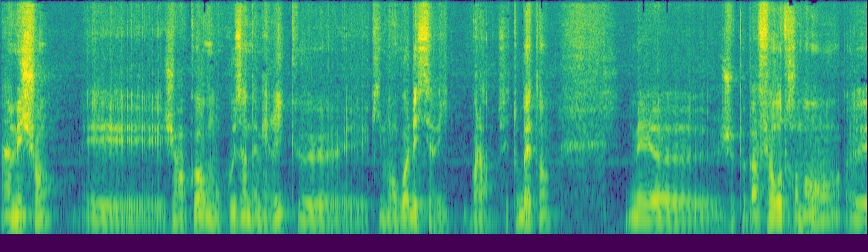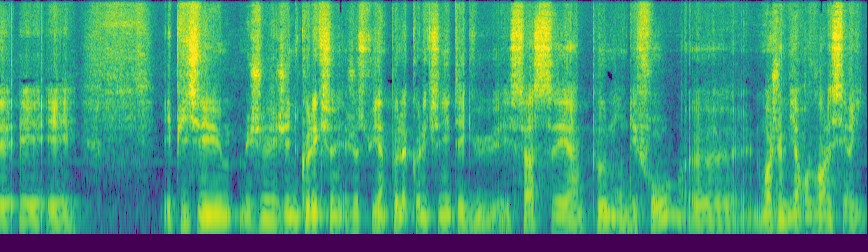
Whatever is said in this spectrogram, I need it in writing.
un méchant. Et j'ai encore mon cousin d'Amérique euh, qui m'envoie des séries. Voilà, c'est tout bête, hein. Mais euh, je peux pas faire autrement. Et, et, puis j'ai une collection. Je suis un peu la collectionnite aiguë, et ça c'est un peu mon défaut. moi, j'aime bien revoir les séries.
